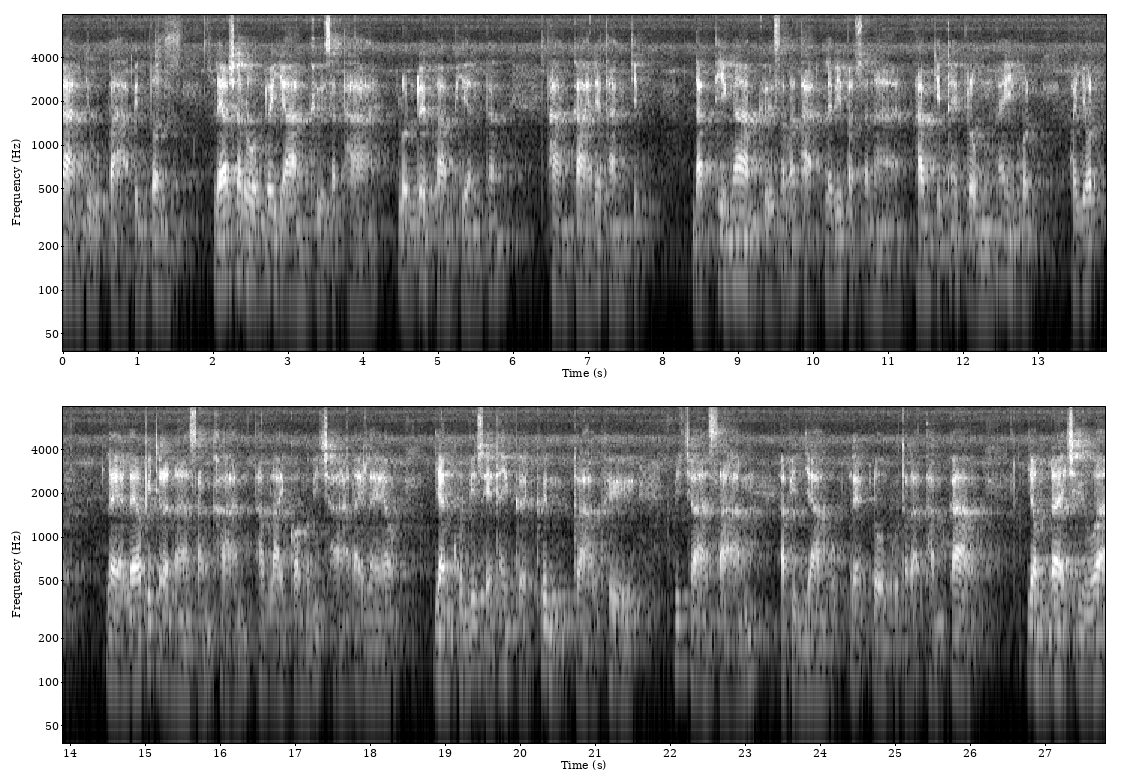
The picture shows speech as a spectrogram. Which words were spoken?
การอยู่ป่าเป็นต้น แล้วชโลมด้วยยางคือศรัทธาลนด้วยความเพียรทั้งทางกายและทางจิต ดัดที่ง่ามคือสมถะและวิปัสสนาทำจิตให้ตรงให้หมดพยศแลแล้วพิจารณาสังขารทำลายกองวิชาได้แล้ว ยังคุณพิเศษให้เกิดขึ้นกล่าวคือ วิชาสามอภิญญาหกและโลกุตระธรรมเก้าย่อมได้ชื่อว่า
